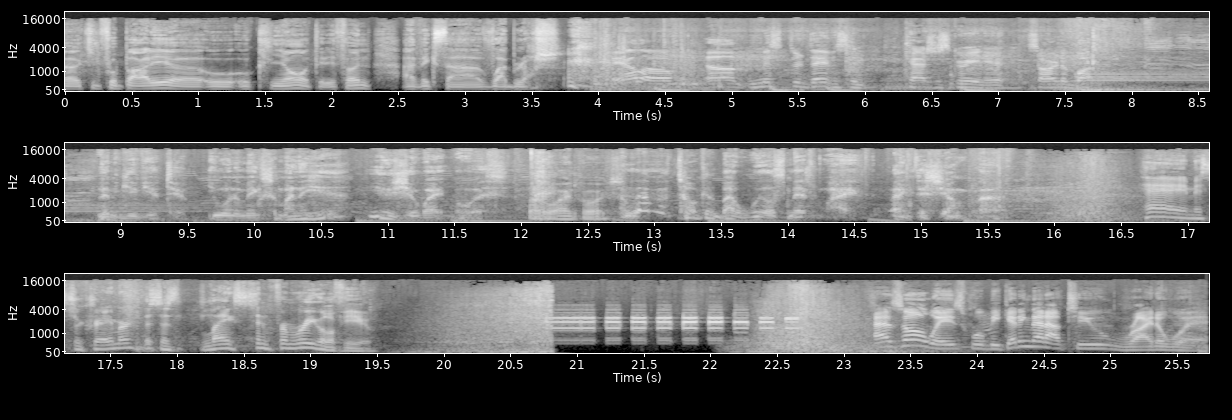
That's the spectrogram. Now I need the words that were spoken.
euh, qu'il faut parler euh, au, au client au téléphone avec sa voix blanche. Hey, hello. Um, Mr. Davison, cash your screen here. Sorry to bother. Let me give you a tip. You want to make some money here? Use your white voice. My white voice. I'm not talking about Will Smith's wife, like this young blood. Hey, Mr. Kramer, this is Langston from Regal View. As always, we'll be getting that out to you right away.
